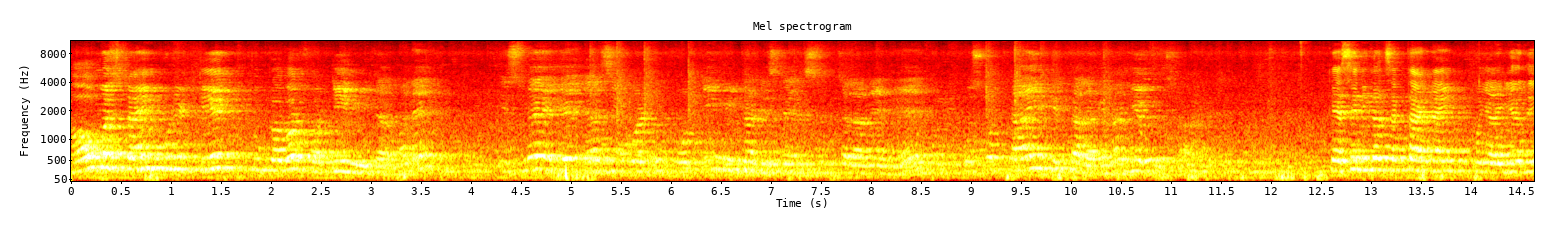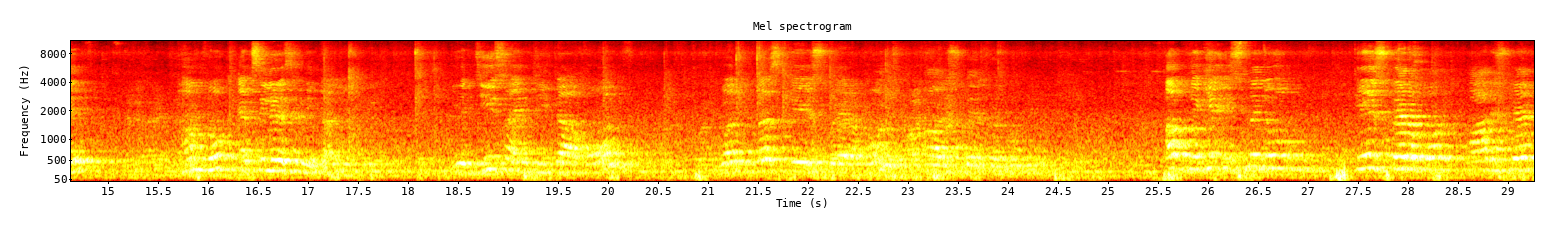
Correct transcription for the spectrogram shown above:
How much time would it take to cover 14 metre माने इसमें ये s equal to 14 metre distance चलाने में उसको टाइम कितना लगेगा? कैसे निकल सकता है टाइम? कोई आइडिया दे? हम लोग एक्सीलरेशन निकालेंगे। ये g sine theta upon one plus K square upon R square कर दोगे। अब देखिए, इसमें जो के स्क्वायर अपॉन आर स्क्वायर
